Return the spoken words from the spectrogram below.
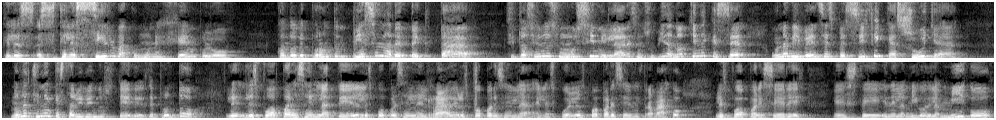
que les, es, que les sirva como un ejemplo cuando de pronto empiecen a detectar situaciones muy similares en su vida. No tiene que ser una vivencia específica suya. No la tienen que estar viviendo ustedes. De pronto les puede aparecer en la tele, les puede aparecer en el radio, les puede aparecer en la, en la escuela, les puede aparecer en el trabajo, les puede aparecer eh, este, en el amigo del amigo,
